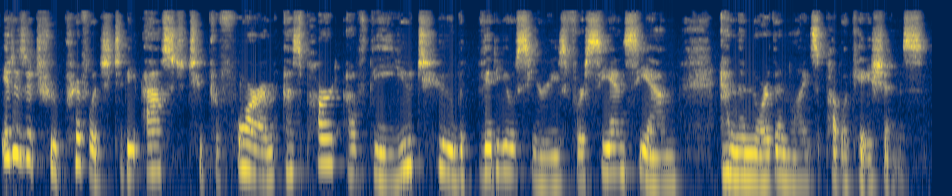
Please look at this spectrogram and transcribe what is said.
It is a true privilege to be asked to perform as part of the YouTube video series for CNCM and the Northern Lights publications.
